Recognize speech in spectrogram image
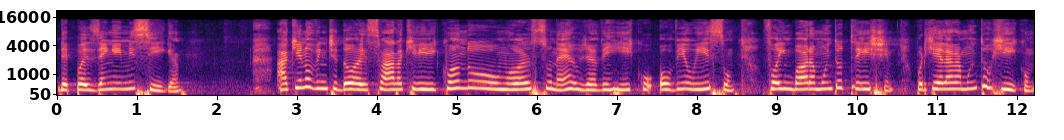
Depois venha e me siga. Aqui no 22 fala que quando o moço, né, o jovem rico, ouviu isso, foi embora muito triste, porque ele era muito rico.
